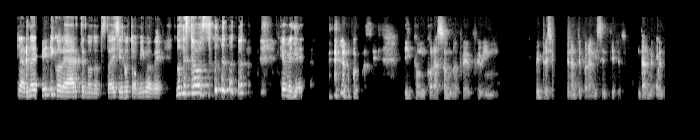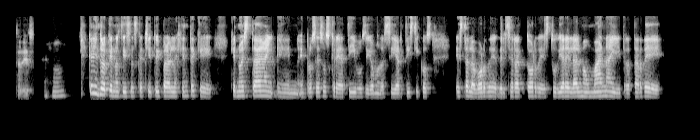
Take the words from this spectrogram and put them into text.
Claro, no eres crítico de arte, no, no, te está diciendo tu amigo de, ¿dónde estabas? Qué belleza. Un poco así. Y con corazón, ¿no? Fue, fue bien, fue impresionante para mí sentir eso, darme cuenta de eso. Qué lindo lo que nos dices, Cachito. Y para la gente que, que no está en, en procesos creativos, digamos así, artísticos, esta labor de- del ser actor, de estudiar el alma humana y tratar de,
